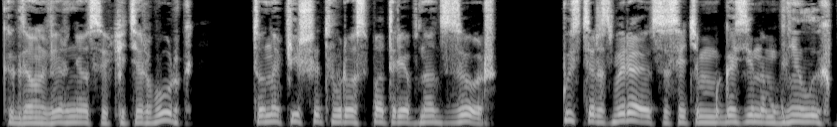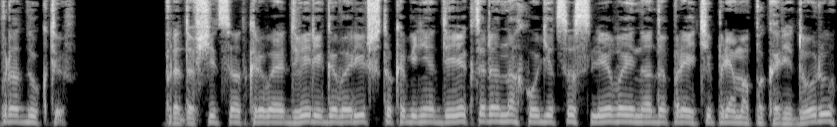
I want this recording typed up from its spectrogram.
Когда он вернется в Петербург, то напишет в Роспотребнадзор. Пусть разбираются с этим магазином гнилых продуктов. Продавщица открывает дверь и говорит, что кабинет директора находится слева и надо пройти прямо по коридору,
